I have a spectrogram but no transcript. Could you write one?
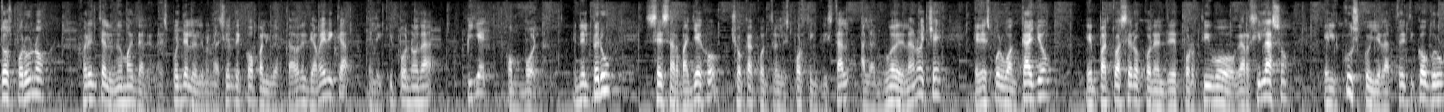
2 por 1 frente al Unión Magdalena. Después de la eliminación de Copa Libertadores de América, el equipo no da pie con bola. En el Perú, César Vallejo choca contra el Sporting Cristal a las 9 de la noche. El Sport Huancayo empató a cero con el Deportivo Garcilaso. El Cusco y el Atlético Gru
